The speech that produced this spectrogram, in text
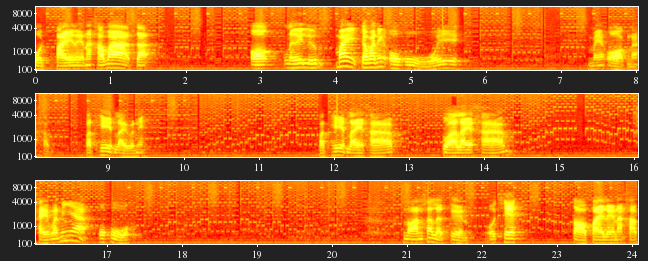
กดไปเลยนะครับว่าจะออกเลยหรือไม่จังหวะนี้โอ้โห ไม่ออกนะครับ ประเทศอะไรวะเนี่ย ประเทศอะไรครับ ตัวอะไรครับไขวะเนี่ย โอ้โห ร้อนซะเหลือเกิน โอเค ต่อไปเลยนะครับ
